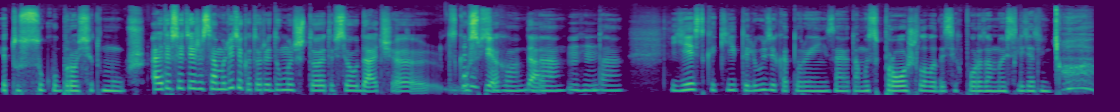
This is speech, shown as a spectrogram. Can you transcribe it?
эту суку бросит муж. А это все те же самые люди, которые думают, что это все удача, Скорее успех. Всего, да. Да, угу. да. Есть какие-то люди, которые, я не знаю, там из прошлого до сих пор за мной следят. «А,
